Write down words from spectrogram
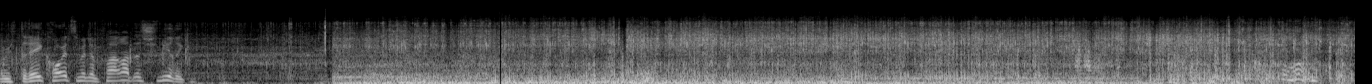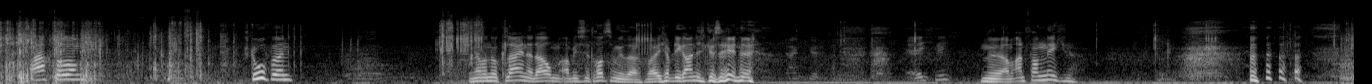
Durch Drehkreuze mit dem Fahrrad ist schwierig. Oh. Achtung! Stufen! Sind aber nur kleine, darum habe ich sie trotzdem gesagt, weil ich habe die gar nicht gesehen. Ne? Danke. Ehrlich nicht? Nö, am Anfang nicht.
